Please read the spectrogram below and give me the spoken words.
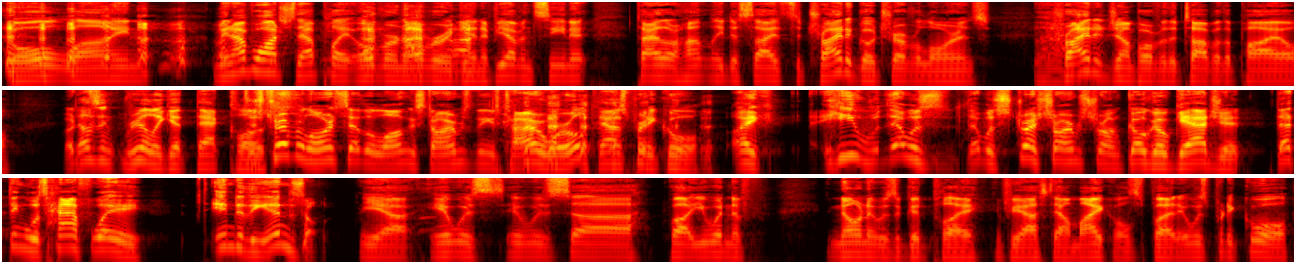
goal line. I mean, I've watched that play over and over again. If you haven't seen it, Tyler Huntley decides to try to go Trevor Lawrence, try to jump over the top of the pile. Doesn't really get that close. Does Trevor Lawrence have the longest arms in the entire world? That was pretty cool. like he that was that was Stretch Armstrong go go gadget. That thing was halfway into the end zone. Yeah, it was. It was. Uh, well, you wouldn't have known it was a good play if you asked Al Michaels, but it was pretty cool.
